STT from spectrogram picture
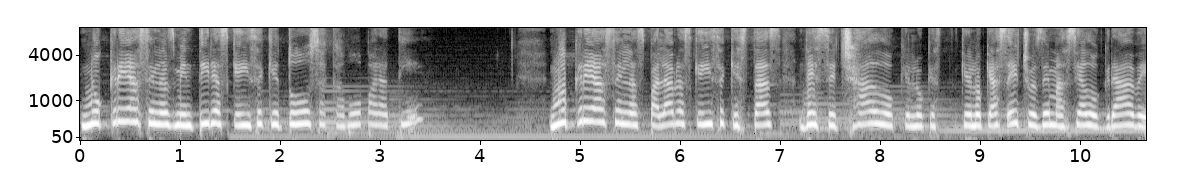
No creas en las mentiras que dice que todo se acabó para ti. No creas en las palabras que dice que estás desechado, que lo que, que lo que has hecho es demasiado grave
